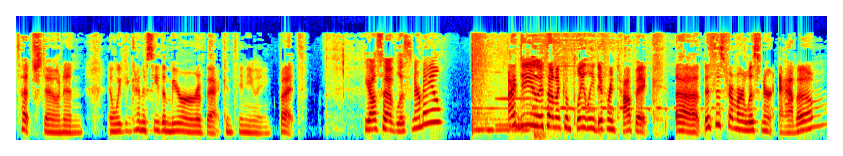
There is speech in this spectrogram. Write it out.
touchstone and, and we can kind of see the mirror of that continuing. But do you also have listener mail? I do. It's on a completely different topic. Uh, this is from our listener Adam.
